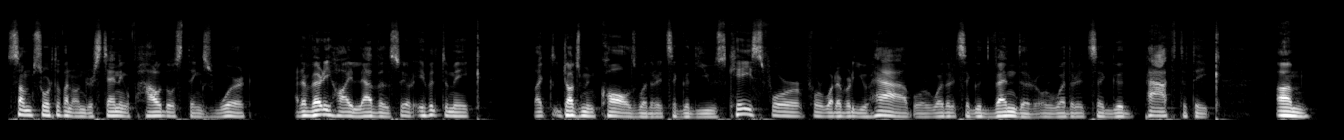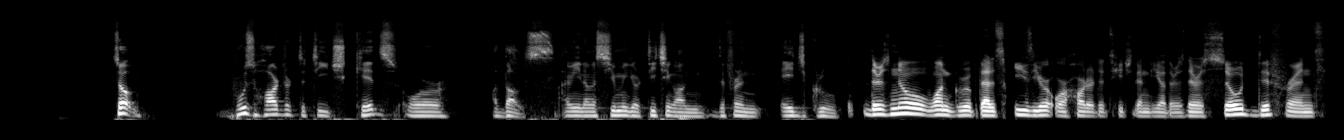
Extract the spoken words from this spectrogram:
some sort of an understanding of how those things work at a very high level so you're able to make like judgment calls whether it's a good use case for for whatever you have or whether it's a good vendor or whether it's a good path to take. Um, so who's harder to teach kids or adults? I mean i'm assuming you're teaching on different age groups. There's no one group that is easier or harder to teach than the others. They're so different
